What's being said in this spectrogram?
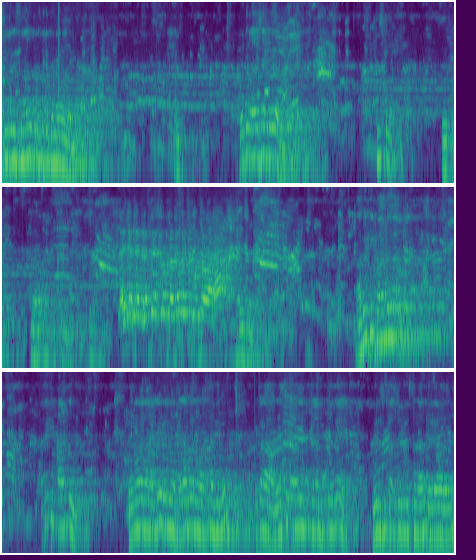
స్వీకరిస్తున్నారు. ప్రత్యేక ధన్యవాదాలు. కొంచెం రాజశేఖర్ గారు? తీసుకున్నాం. అవిటి పాండు గారు. అవిటి పాండు. ధన్యవాదాలండి. నేను హైదరాబాద్ వాస్తవ్యులు ఇక్కడ వేస్తున్నారని తెలుసుకొని వీరు సుతా స్వీకరిస్తున్నారు. ధన్యవాదాలు.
